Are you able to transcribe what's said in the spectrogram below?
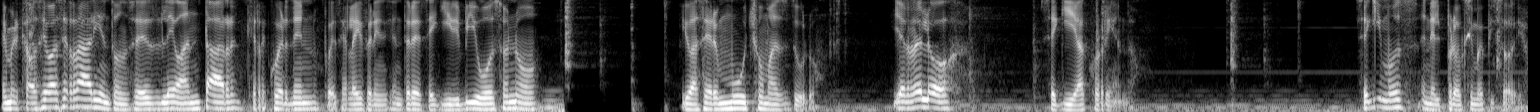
El mercado se va a cerrar y entonces levantar, que recuerden puede ser la diferencia entre seguir vivos o no, iba a ser mucho más duro. Y el reloj seguía corriendo. Seguimos en el próximo episodio.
